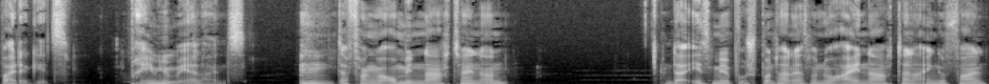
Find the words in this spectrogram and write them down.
Weiter geht's. Premium Airlines. da fangen wir auch mit Nachteilen an. Da ist mir spontan erstmal nur ein Nachteil eingefallen.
